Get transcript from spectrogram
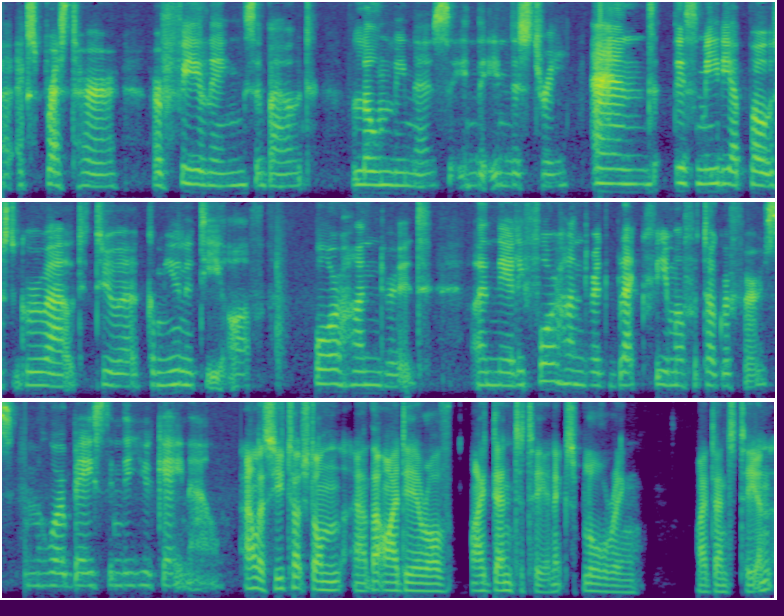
uh, expressed her her feelings about loneliness in the industry. And this media post grew out to a community of 400, uh, nearly 400 black female photographers um, who are based in the UK now. Alice, you touched on uh, that idea of identity and exploring identity. And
